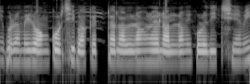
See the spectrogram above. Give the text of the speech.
এবার আমি রং করছি, বাকেটটা লাল রঙের লাল রঙই করে দিচ্ছি আমি।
